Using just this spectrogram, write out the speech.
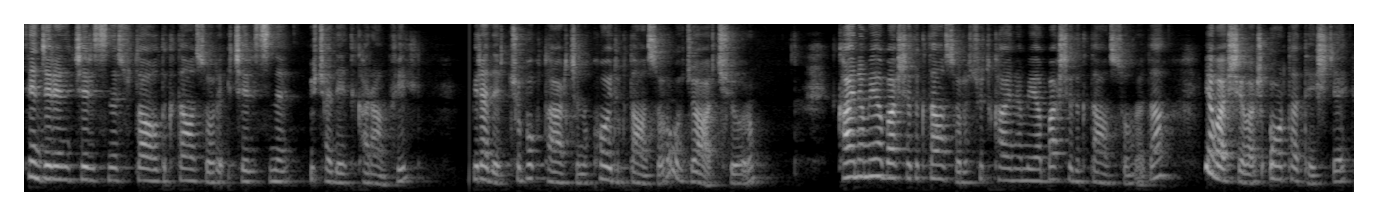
Tencerenin içerisine sütü aldıktan sonra içerisine 3 adet karanfil, 1 adet çubuk tarçını koyduktan sonra ocağı açıyorum. Kaynamaya başladıktan sonra süt kaynamaya başladıktan sonra da yavaş yavaş orta ateşte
